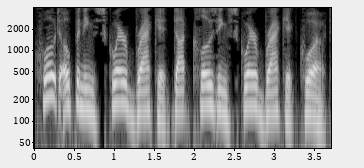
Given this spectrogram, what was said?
quote opening square bracket dot closing square bracket quote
